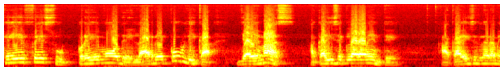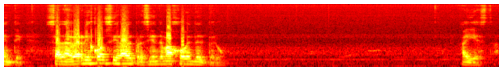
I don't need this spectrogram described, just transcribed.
jefe supremo de la República. Y además, Acá dice claramente, acá dice claramente, Salaverry es considerado el presidente más joven del Perú. Ahí está.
